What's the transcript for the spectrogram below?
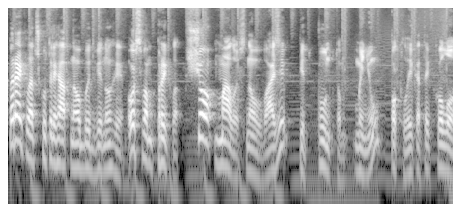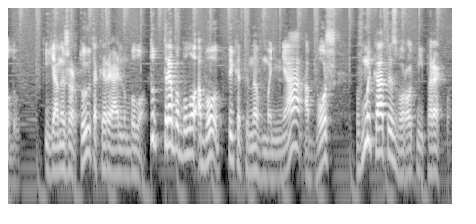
переклад шкутильгав на обидві ноги. Ось вам приклад, що малось на увазі під пунктом меню покликати колоду. І я не жартую, таке реально було. Тут треба було або тикати навмання, або ж вмикати зворотній переклад.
